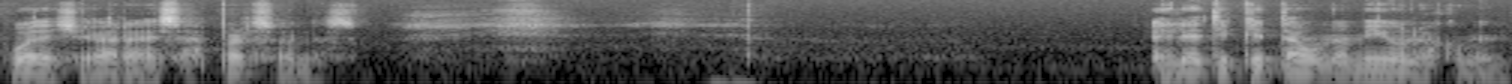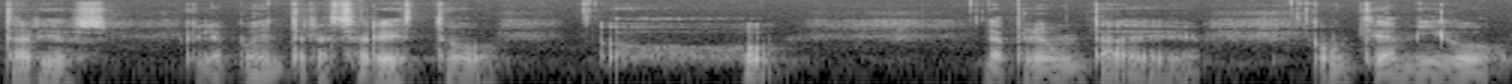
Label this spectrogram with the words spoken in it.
puede llegar a esas personas. El etiqueta a un amigo en los comentarios que le puede interesar esto o la pregunta de con qué amigo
